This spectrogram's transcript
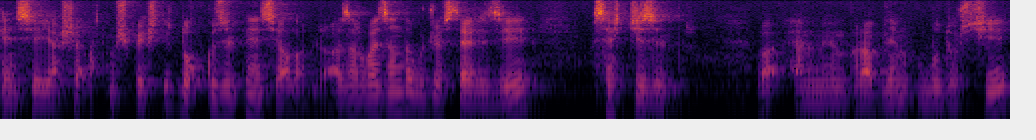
pensiya yaşı 65-dir. 9 il pensiya ala bilər. Azərbaycanda bu göstərici 8 ildir. Və ən mühüm problem budur ki,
